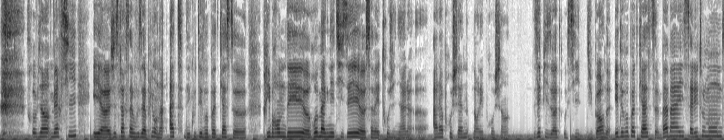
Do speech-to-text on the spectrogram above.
trop bien, merci. Et j'espère que ça vous a plu. On a hâte d'écouter vos podcasts rebrandés, remagnétisés. ça va être trop génial. à la prochaine dans les prochains épisodes aussi du board et de vos podcasts. Bye bye, salut tout le monde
